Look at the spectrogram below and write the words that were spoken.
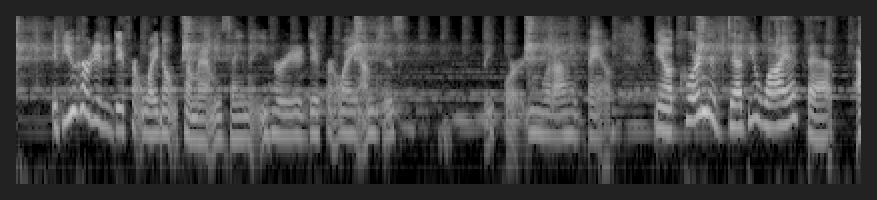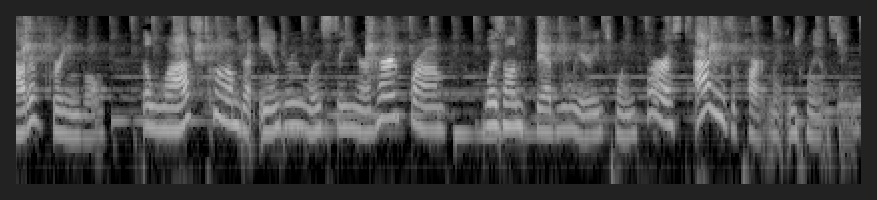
if you heard it a different way, don't come at me saying that you heard it a different way. I'm just reporting what I have found. Now, according to WYFF out of Greenville, the last time that Andruw was seen or heard from was on February 21st at his apartment in Clemson.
